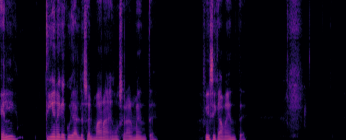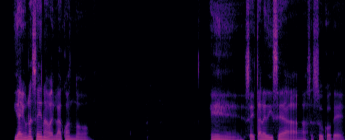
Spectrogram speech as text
él tiene que cuidar de su hermana emocionalmente, físicamente. Y hay una escena, ¿verdad? Cuando eh, Seita le dice a a que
